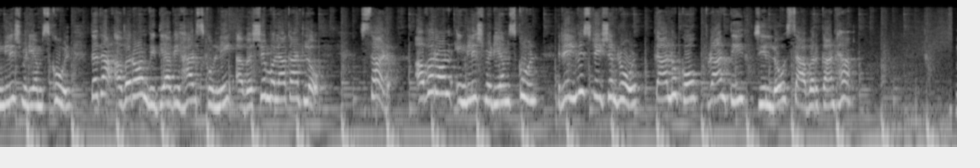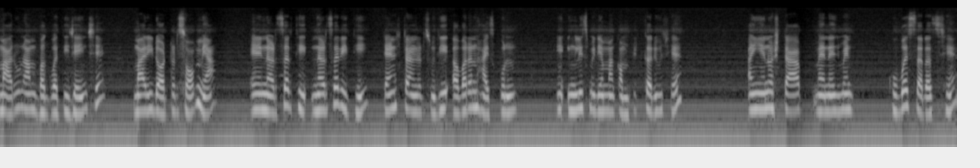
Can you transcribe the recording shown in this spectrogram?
ઇંગ્લિશ મીડિયમ સ્કૂલ તથા અવરોન વિદ્યાવિહાર સ્કૂલની અવશ્ય મુલાકાત લો. સ્થળ our own English medium school, railway station road, તાલુકો, પ્રાંતિ, જિલ્લો, સાબરકાંઠા. મારું નામ ભગવતી જૈન છે. મારી ડોટર સૌમ્યા. એને નર્સરથી, નર્સરીથી ટેન્થ સ્ટાન્ડર્ડ સુધી our own high school English મીડિયમમાં કમ્પ્લીટ કર્યું છે. અહીંયાનો સ્ટાફ મેનેજમેન્ટ ખૂબ જ સરસ છે.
